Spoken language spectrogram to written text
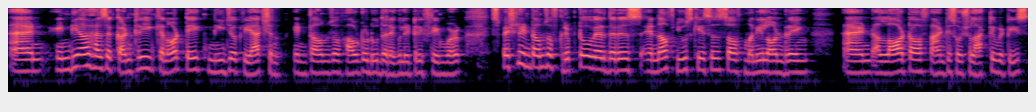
And India as a country cannot take knee jerk reaction in terms of how to do the regulatory framework, especially in terms of crypto, where there is enough use cases of money laundering and a lot of antisocial activities.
